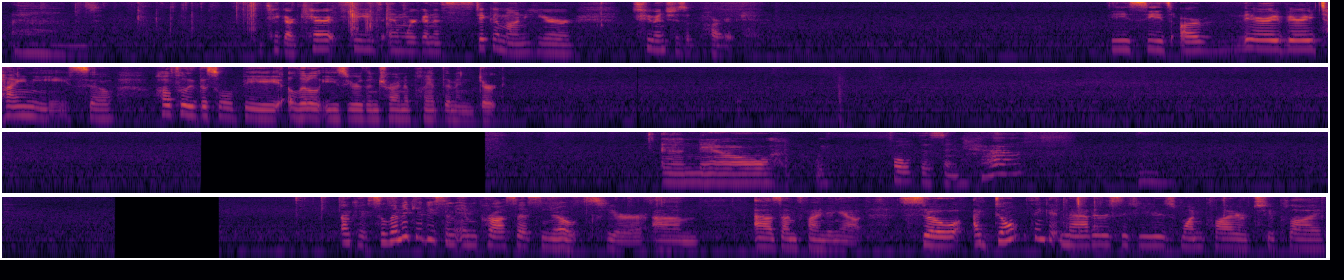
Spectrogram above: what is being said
And take our carrot seeds and we're gonna stick them on here two inches apart. These seeds are very, very tiny, so hopefully this will be a little easier than trying to plant them in dirt. And now we fold this in half. Okay, so let me give you some in-process notes here um, as I'm finding out. So I don't think it matters if you use one ply or two ply.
